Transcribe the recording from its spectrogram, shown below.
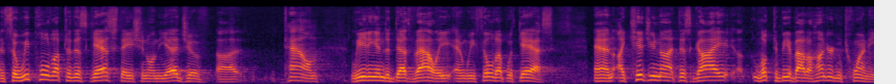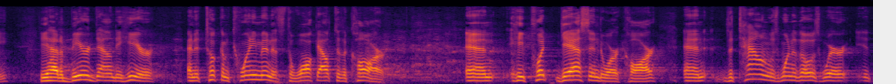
And so we pulled up to this gas station on the edge of uh, town leading into Death Valley, and we filled up with gas. And I kid you not, this guy looked to be about 120. He had a beard down to here, and it took him 20 minutes to walk out to the car. And he put gas into our car and the town was one of those where it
